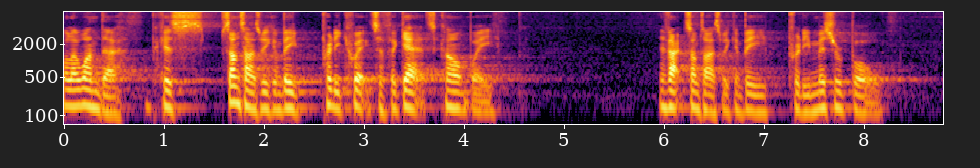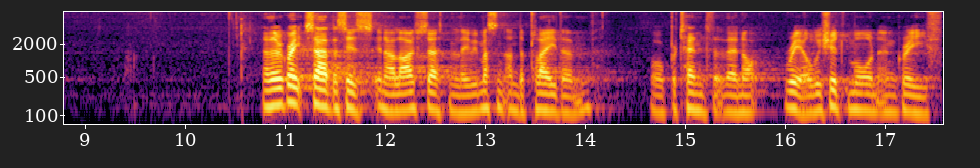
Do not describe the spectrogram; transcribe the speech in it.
Well, I wonder, because sometimes we can be pretty quick to forget, can't we? In fact, sometimes we can be pretty miserable. Now, there are great sadnesses in our lives, certainly. We mustn't underplay them or pretend that they're not real. We should mourn and grieve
